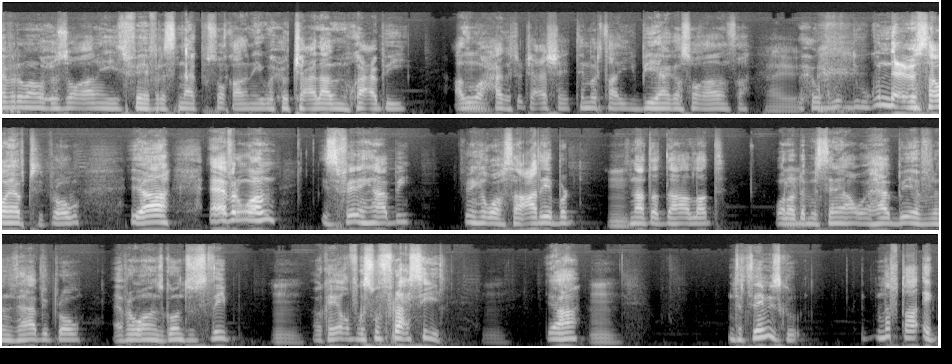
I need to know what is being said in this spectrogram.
Everyone wuxuu soo qaadanaya his favorite snack buu soo qaadanaya wuxuu jeclaa inuu ka cabiyey adigu waxaad jeceshay timirtaada iyo biyahaaga soo qaadanaysaa wuxuu ugu necbisaa waan abti bro. Yaa everyone is feeling happy. Filmka waa saacad iyo badh isnaad adaan alaad wala Mm. dhamaysanaya waa happy everyone's happy bro. Everyone is going to sleep. Mm, okay qofka faraxsiiye Mm. yeah? Mm. entertainmentsku naftaa eg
